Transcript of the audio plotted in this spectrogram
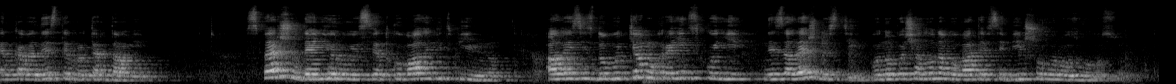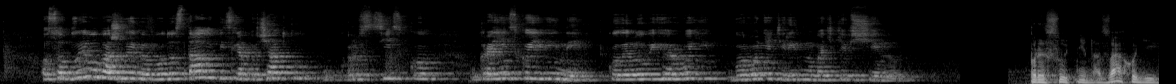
НКВДсти в Роттердамі. Спершу День Героїв святкували підпільно, але зі здобуттям української незалежності воно почало набувати все більшого розголосу. Особливо важливим воно стало після початку російсько-української війни, коли нові герої боронять рідну батьківщину. Присутні на заході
